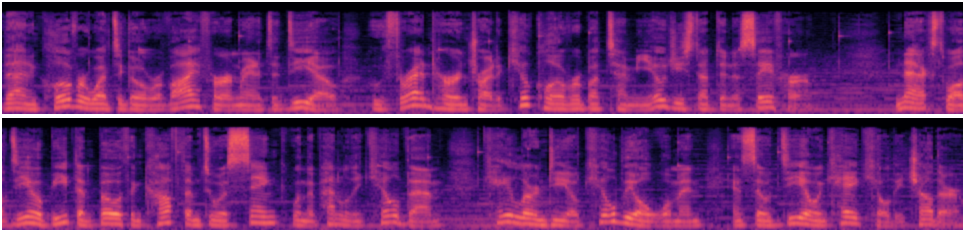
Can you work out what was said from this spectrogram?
Then, Clover went to go revive her and ran into Dio, who threatened her and tried to kill Clover but Tenmyouji stepped in to save her. Next, while Dio beat them both and cuffed them to a sink when the penalty killed them, K learned Dio killed the old woman, and so Dio and K killed each other.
